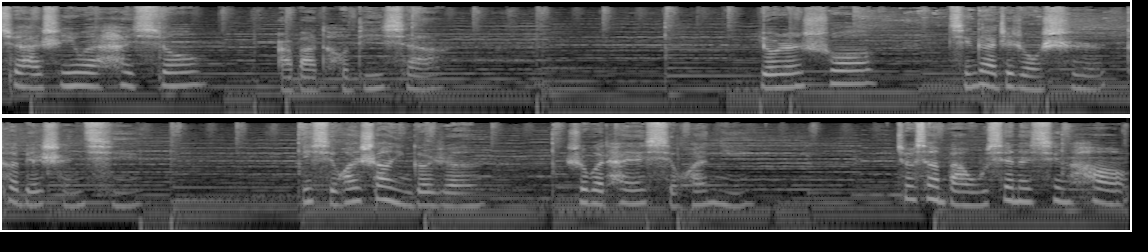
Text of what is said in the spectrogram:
却还是因为害羞而把头低下。有人说。情感这种事特别神奇。你喜欢上一个人，如果他也喜欢你，就像把无线的信号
